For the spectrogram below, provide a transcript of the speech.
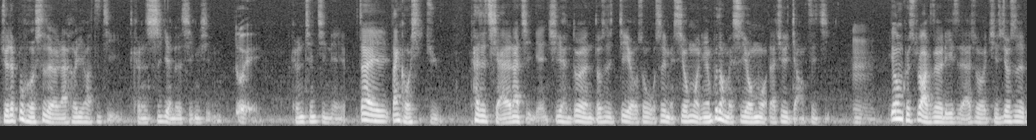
觉得不合适的人来合理化自己可能失言的情形。对。可能前几年在单口喜剧开始起来的那几年，其实很多人都是借由说我是美式幽默，你们不懂美式幽默来去讲自己。嗯，用 Chris Rock 这个例子来说，其实就是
